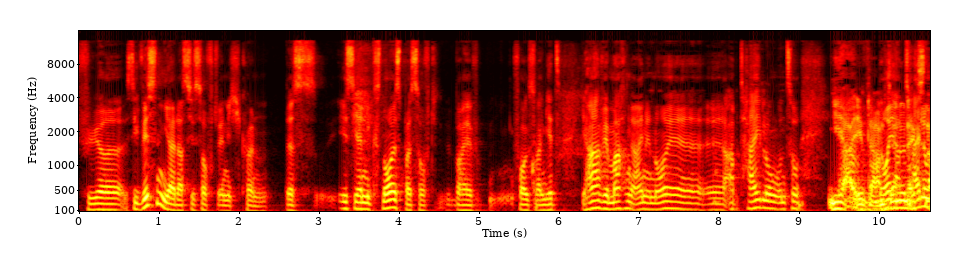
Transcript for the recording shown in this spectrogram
für, sie wissen ja, dass sie Software nicht können. Das ist ja nichts Neues bei Soft bei Volkswagen. Jetzt, ja, wir machen eine neue äh, Abteilung und so. Ja, ja eben, da neue Abteilung.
